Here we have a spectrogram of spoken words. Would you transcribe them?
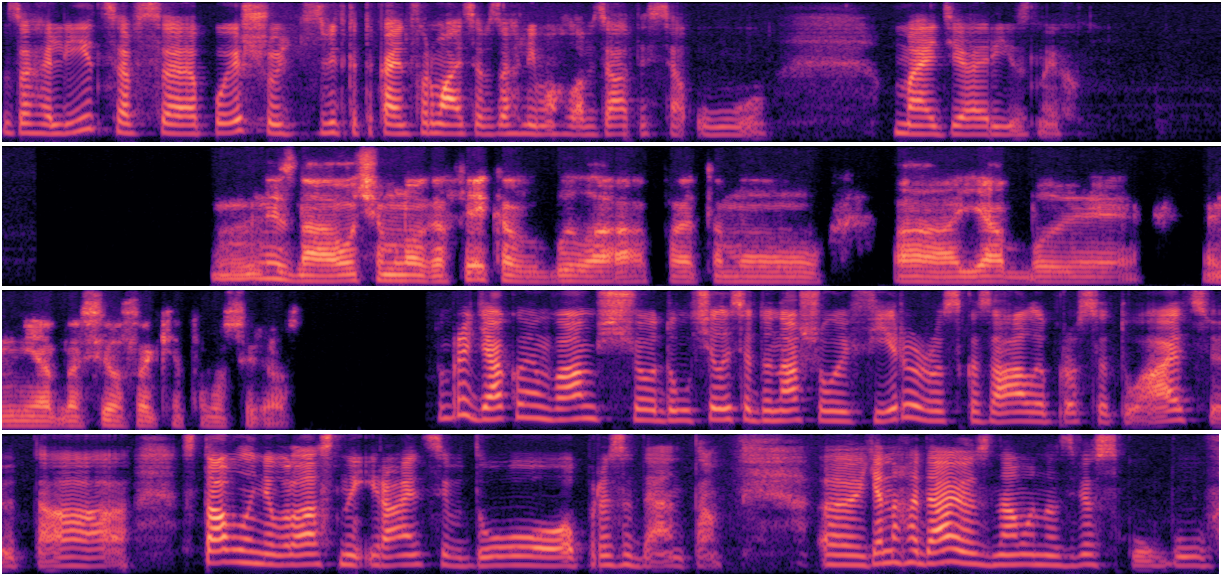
Взагалі, це все пишуть. Звідки така інформація взагалі могла взятися у медіа різних? Не знаю, очень много фейков было, поэтому а, я бы не относился к этому серьезно. Добре, дякуємо вам, що долучилися до нашого ефіру, розказали про ситуацію та ставлення власне іранців до президента. Е, я нагадаю, з нами на зв'язку був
